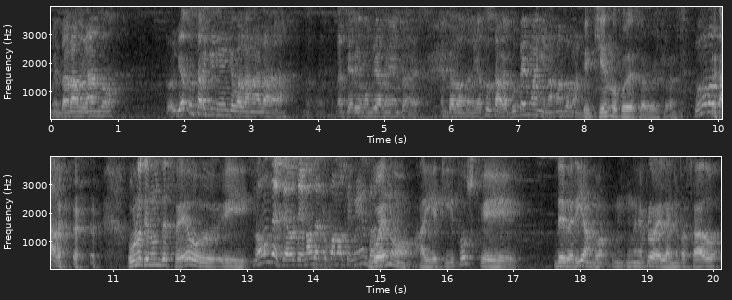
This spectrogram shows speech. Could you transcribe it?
me estará hablando. Ya tú sabes quién es que va a ganar la, la Serie Mundial en, en, pelota. Ya tú sabes, tú te imaginas más o menos. ¿Y quién lo puede saber, Francis? Tú no lo sabes. Uno tiene un deseo y... No un deseo, sino de tu conocimiento. Bueno, hay equipos que deberían, un ejemplo, el año pasado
